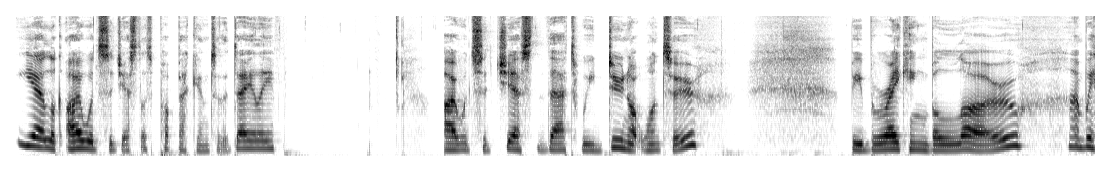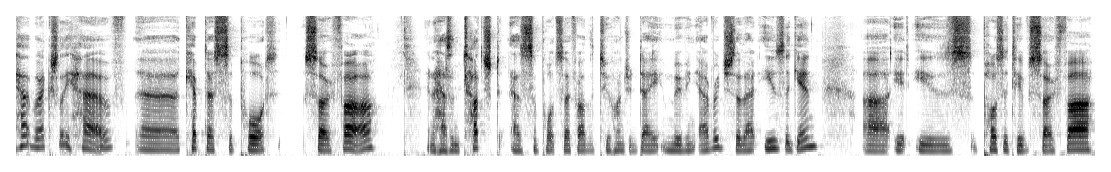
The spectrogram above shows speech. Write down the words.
yeah, look, I would suggest let's pop back into the daily. I would suggest that we do not want to be breaking below. And we have actually have uh, kept as support so far and hasn't touched as support so far the 200 day moving average. So that is again, uh, it is positive so far.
